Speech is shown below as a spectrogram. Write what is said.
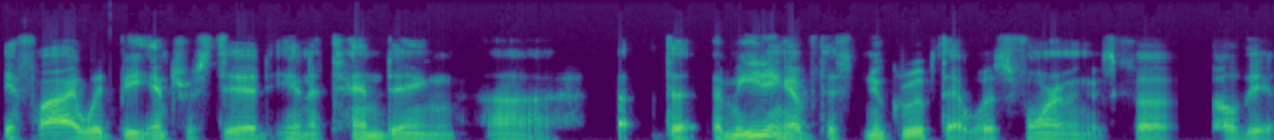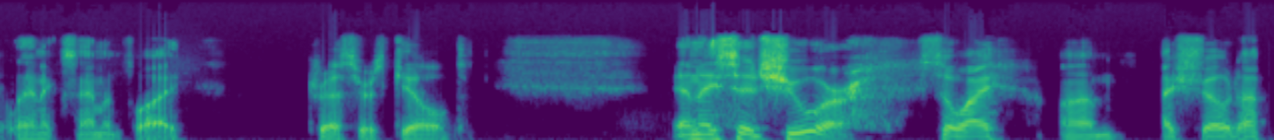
if I would be interested in attending uh, the a meeting of this new group that was forming. It was called the Atlantic Salmon Fly Dressers Guild, and I said sure. So I um, I showed up.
